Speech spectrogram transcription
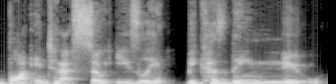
bought into that so easily because they knew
